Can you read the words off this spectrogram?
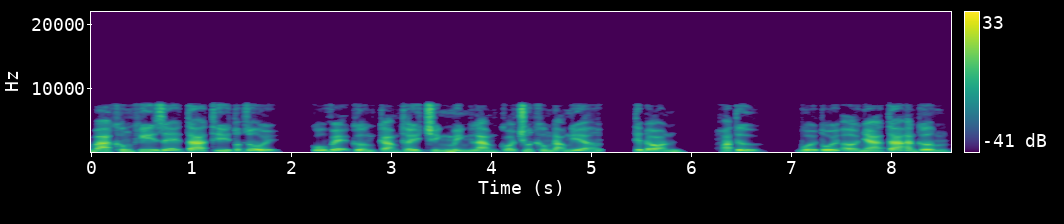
ba không khi dễ ta thì tốt rồi, cố vệ cường cảm thấy chính mình làm có chút không đạo nghĩa, tiếp đón, hoa tử, buổi tối ở nhà ta ăn cơm,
